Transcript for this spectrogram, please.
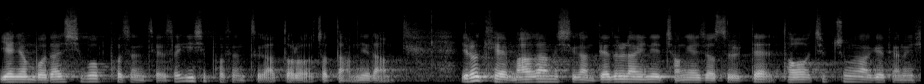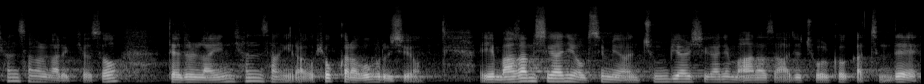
예년보다 15%에서 20%가 떨어졌다 합니다. 이렇게 마감 시간 데드라인이 정해졌을 때 더 집중하게 되는 현상을 가리켜서 데드라인 현상이라고 효과라고 부르지요. 이 마감 시간이 없으면 준비할 시간이 많아서 아주 좋을 것 같은데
